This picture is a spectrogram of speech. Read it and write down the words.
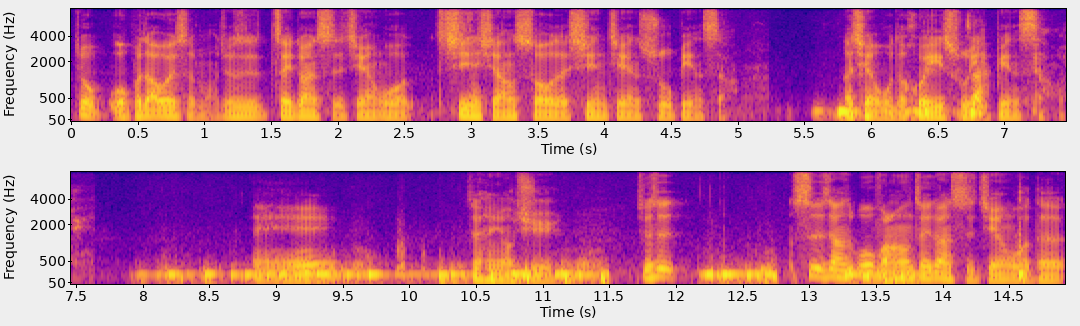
就我不知道为什么，就是这段时间我信箱收的信件数变少，而且我的会议数也变少。哎，哎，这很有趣。就是事实上，我访问这段时间，我的。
